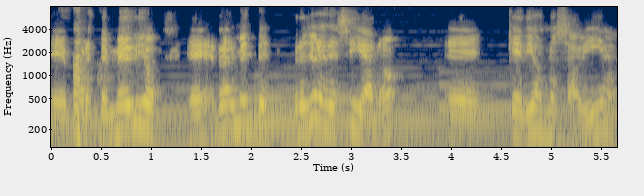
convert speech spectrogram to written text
eh, por este medio, eh, realmente, pero yo les decía, ¿no? que Dios no sabía,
